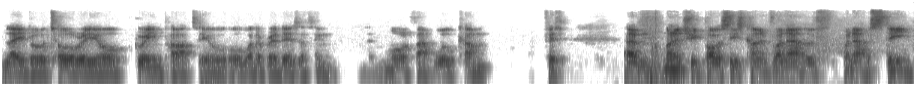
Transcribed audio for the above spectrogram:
Labour or Tory or Green Party or, or, whatever it is. I think more of that will come. Um, monetary policies kind of run out of run out of steam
